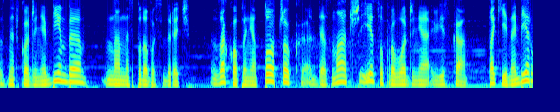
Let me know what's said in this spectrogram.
знешкодження бімби, нам не сподобався, до речі, захоплення точок, дезматч і супроводження візка. Такий набір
